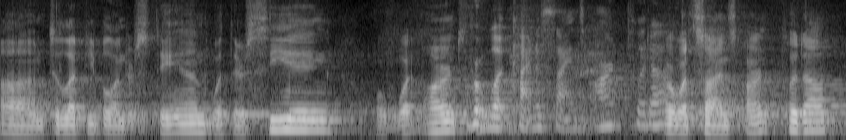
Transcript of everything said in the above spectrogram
um, to let people understand what they're seeing or what aren't? Or what kind of signs aren't put up? Or what signs aren't put up?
